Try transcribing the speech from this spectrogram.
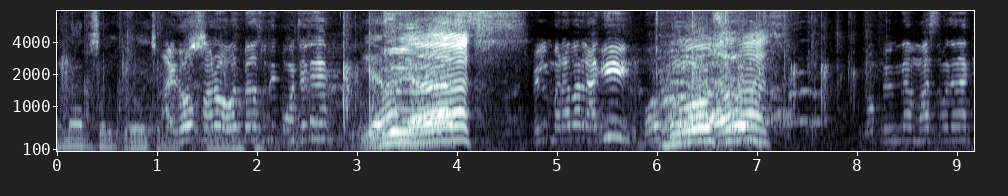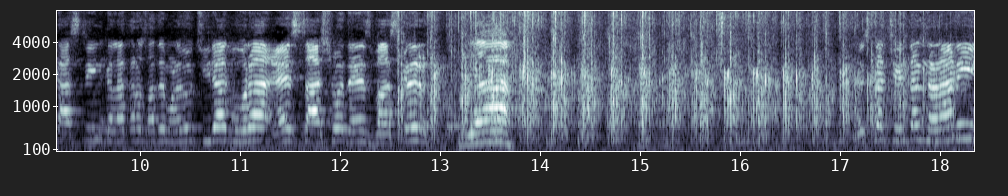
મલ્હાર સર પ્રવચન યસ યસ લાગી બહુ સરસ તો ફિલ્મના મસ્ત મજાના કાસ્ટિંગ કલાકારો સાથે મળેલું ચિરાગ વોરા એસ શાશ્વત એસ ભાસ્કર યા મિસ્ટર ચેતન નરાણી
